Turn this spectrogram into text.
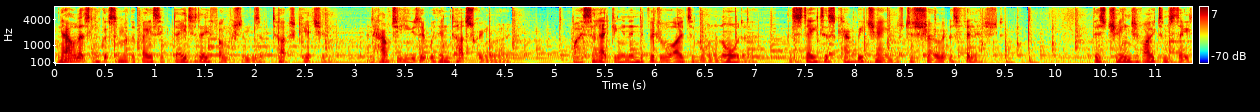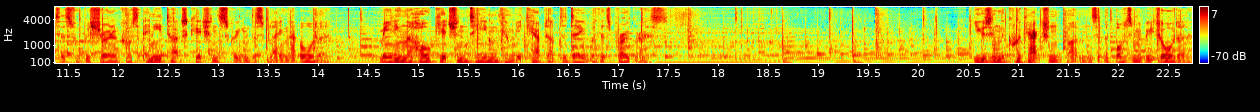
Now let's look at some of the basic day-to-day -day functions of TouchKitchen and how to use it within touchscreen mode. By selecting an individual item on an order, the status can be changed to show it as finished. This change of item status will be shown across any TouchKitchen screen displaying that order, meaning the whole kitchen team can be kept up to date with its progress. Using the quick action buttons at the bottom of each order,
